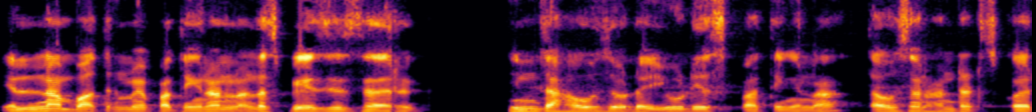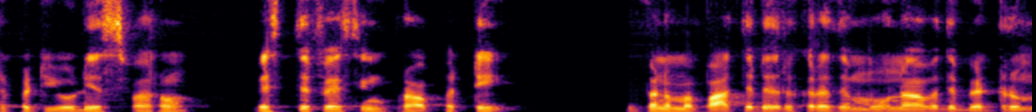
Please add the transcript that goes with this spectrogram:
எல்லா பாத்ரூமே பார்த்தீங்கன்னா நல்ல ஸ்பேசியஸாக இருக்குது இந்த ஹவுஸோட யூடிஎஸ் பார்த்தீங்கன்னா thousand hundred square feet UDS வரும். வெஸ்ட் ஃபேஸிங் ப்ராப்பர்ட்டி இப்போ நம்ம பார்த்துட்டு இருக்கிறது மூணாவது பெட்ரூம்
